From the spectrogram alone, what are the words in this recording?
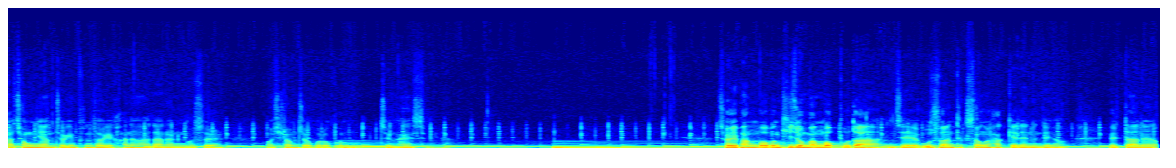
다 정량적인 분석이 가능하다는 것을 어, 실험적으로 검증하였습니다. 저희 방법은 기존 방법보다 이제 우수한 특성을 갖게 되는데요. 일단은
